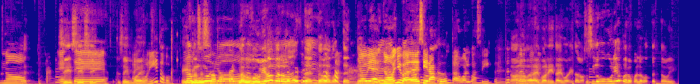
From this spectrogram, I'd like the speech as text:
no. Sí, sí, este, sí. Ese mismo Ay, bonito. Sí, Lo no googleó, Lo googleó, pero lo sí. contestó, lo contestó. Yo, había- Medio- no, yo iba a decir a junta o algo así. No, no, pero es bonita, es bonita. No sé si lo googleó, pero pues lo contestó bien.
